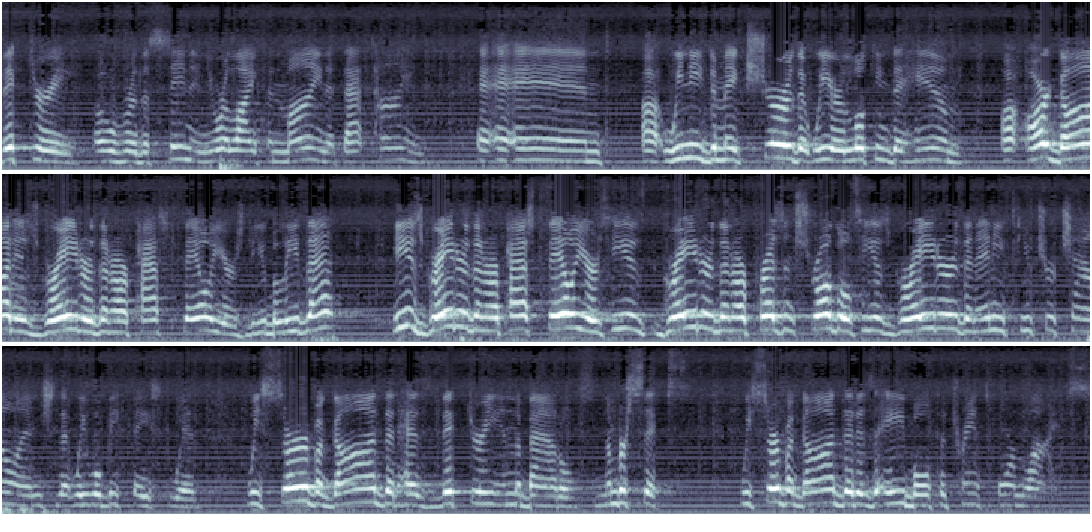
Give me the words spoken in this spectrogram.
Victory over the sin in your life and mine at that time. And uh, we need to make sure that we are looking to him our God is greater than our past failures. Do you believe that? He is greater than our past failures. He is greater than our present struggles. He is greater than any future challenge that we will be faced with. We serve a God that has victory in the battles. Number six, we serve a God that is able to transform lives.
